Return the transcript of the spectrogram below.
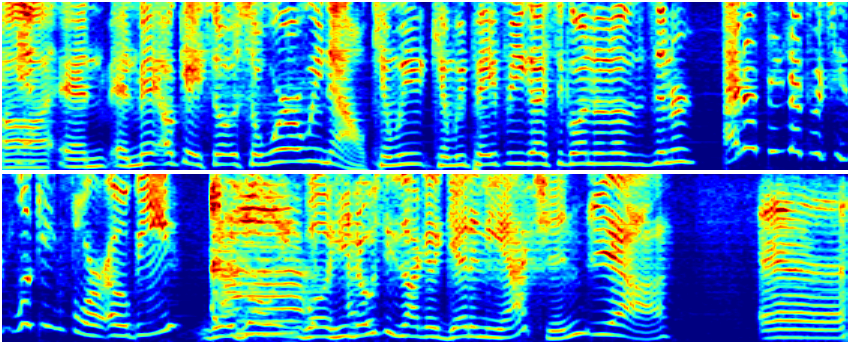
Oh, uh, and and may, okay. So so where are we now? Can we can we pay for you guys to go on another dinner? I don't think that's what she's looking for, Obie. Yeah, well, well, he knows he's not going to get any action. Yeah. Uh,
